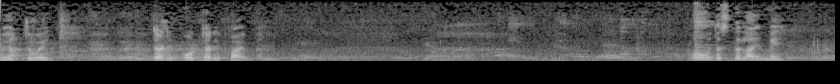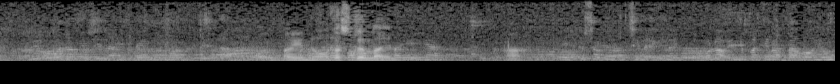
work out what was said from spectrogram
We have to wait 34, 35. Oh, that's the line, me. I know, that's the line. Huh? Kasama sila ilan. Wala, hindi pa tinatawag yung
